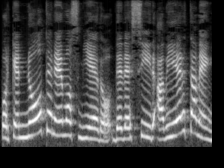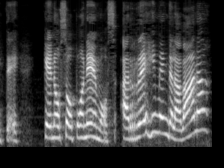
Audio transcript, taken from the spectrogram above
porque no tenemos miedo de decir abiertamente que nos oponemos al régimen de La Habana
